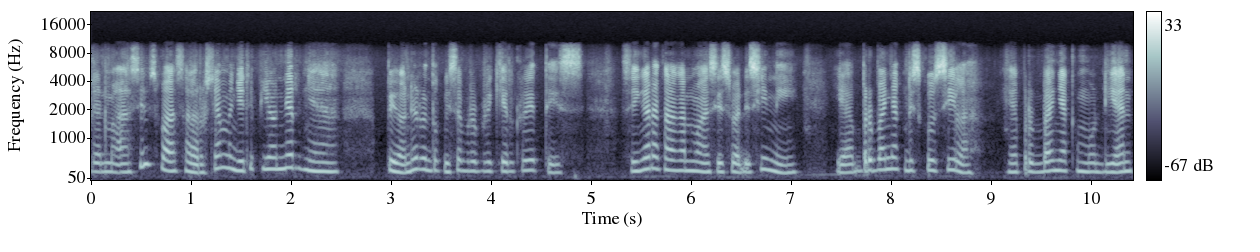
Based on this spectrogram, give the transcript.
Dan mahasiswa seharusnya menjadi pionirnya. Pionir untuk bisa berpikir kritis. Sehingga rekan-rekan mahasiswa di sini ya berbanyak diskusi lah ya berbanyak kemudian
